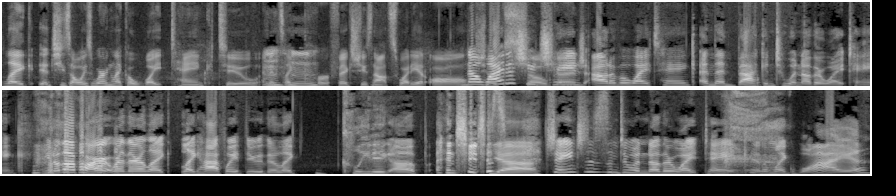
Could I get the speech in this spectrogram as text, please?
like, and she's always wearing like a white tank too, and it's like perfect. She's not sweaty at all. Mm-hmm. Now, She why does she so change good. out of a white tank and then back into another white tank? You know that part where they're like, like halfway through, they're like cleaning up, and she just Yeah. changes into another white tank, and I'm like, why?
